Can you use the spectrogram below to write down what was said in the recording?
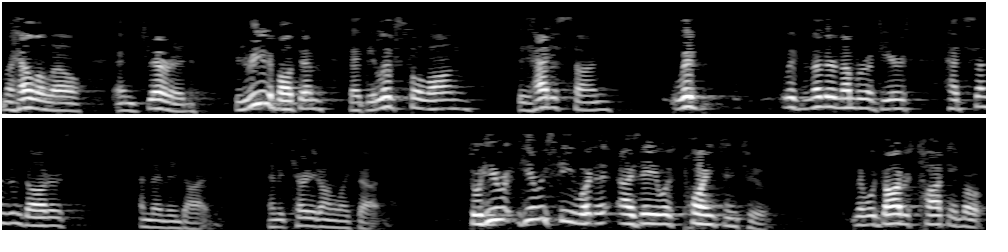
Mahalalel, and Jared, we read about them that they lived so long, they had a son, lived, lived another number of years, had sons and daughters, and then they died. And it carried on like that. So here, here we see what Isaiah was pointing to. That what God was talking about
